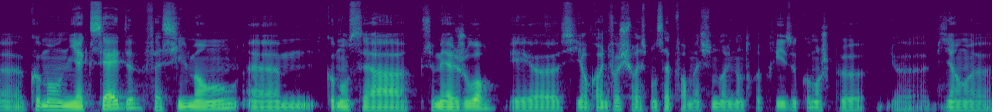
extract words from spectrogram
euh, comment on y accède facilement, euh, comment ça se met à jour et euh, si encore une fois je suis responsable formation dans une entreprise, comment je peux bien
